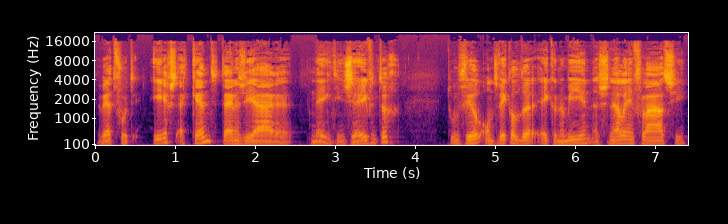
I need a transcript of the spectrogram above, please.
werd voor het eerst erkend tijdens de jaren 1970, toen veel ontwikkelde economieën een snelle inflatie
